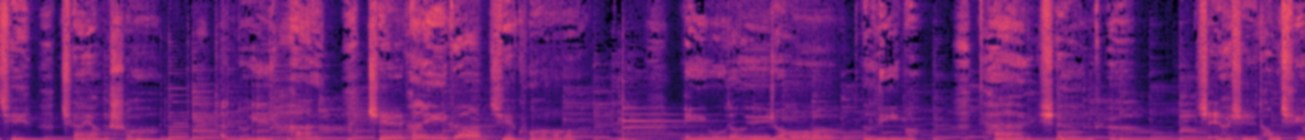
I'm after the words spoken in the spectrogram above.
自己这样说，很多遗憾，只盼一个结果。你无动于衷的礼貌太深刻，是爱是同情？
